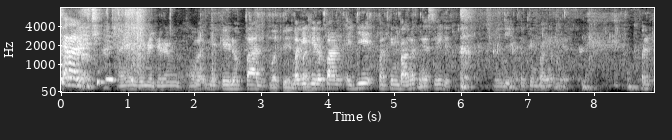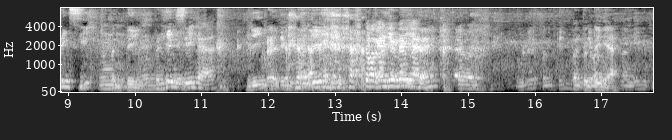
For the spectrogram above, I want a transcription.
Cara Eji bagi kehidupan. Buat kehidupan. bagi kehidupan. Eji penting banget nggak sih gitu? Eji penting banget nggak? Penting sih. Hmm, Penting. penting sih ya. Anjing itu pakai anjing deh ya. Udah penting. penting, Penting banget. ya. gitu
